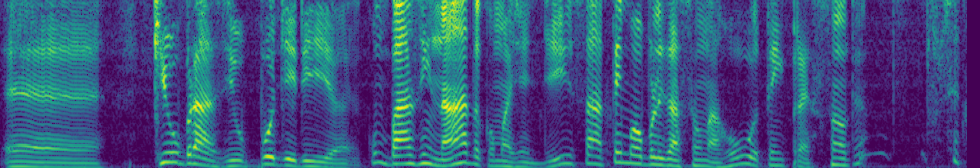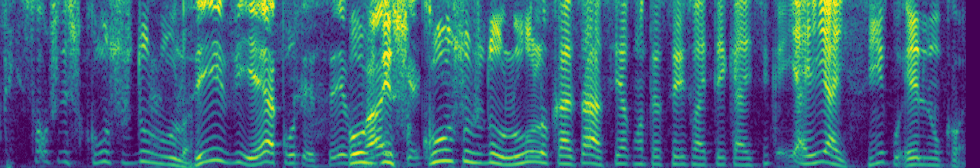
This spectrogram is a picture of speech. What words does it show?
É, que o Brasil poderia, com base em nada, como a gente disse, ah, tem mobilização na rua, tem pressão, tem, você tem só os discursos do Lula. Se vier acontecer, Os discursos do Lula, ah, se acontecer isso vai ter que AI5. E aí AI5, ele não,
